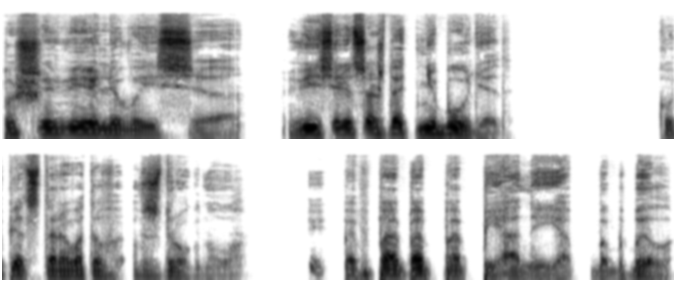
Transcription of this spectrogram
Пошевеливайся. Виселица ждать не будет. Купец Тароватов вздрогнул. Пьяный я был.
